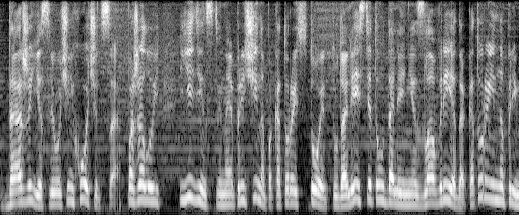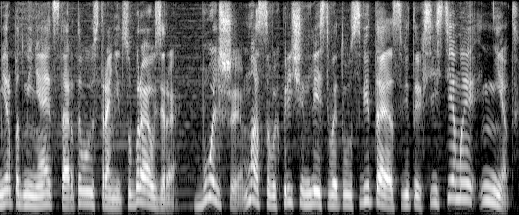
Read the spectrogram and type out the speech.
даже если очень хочется. Пожалуй, единственная причина, по которой стоит туда лезть, это удаление зловреда, который, например, подменяет стартовую страницу браузера. Больше массовых причин лезть в эту святая святых системы нет.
